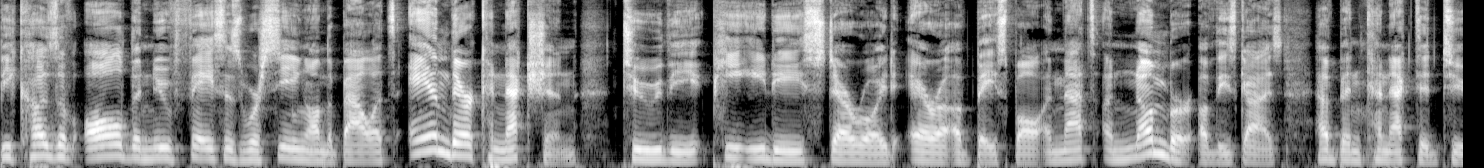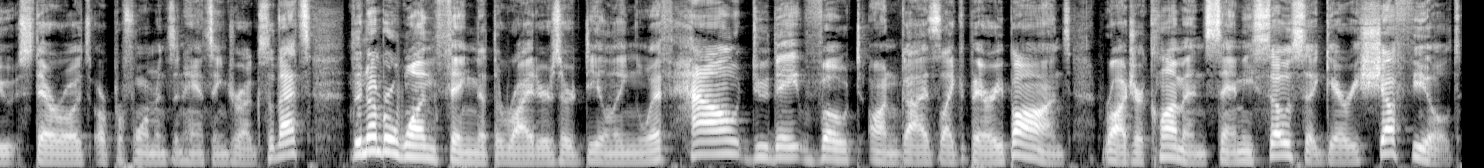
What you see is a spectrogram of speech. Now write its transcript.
because of all the new faces we're seeing on the ballots and their connection to the PED steroid era of baseball. And that's a number of these guys have been connected to steroids or performance enhancing drugs. So that's the number one thing that the writers are dealing with. How do they vote on guys like Barry Bonds, Roger Clemens, Sammy Sosa, Gary Sheffield,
